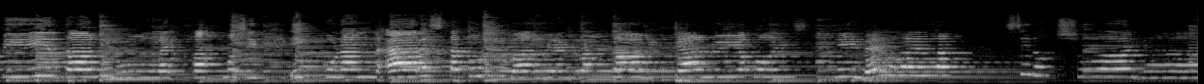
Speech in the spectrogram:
piirtää minulle hahmosi ikkunan äärestä turvaan vien rakkaani käänny jo pois, niin verhoilla sinut suojaa.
